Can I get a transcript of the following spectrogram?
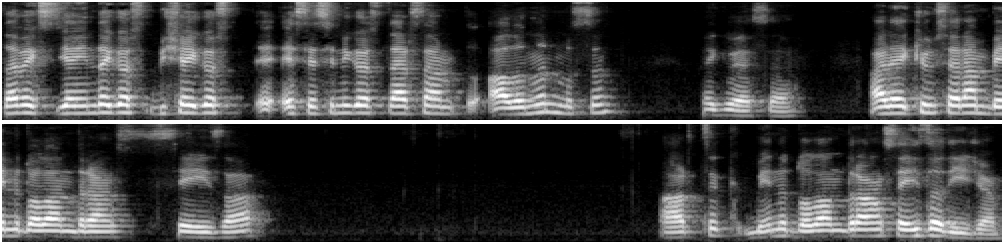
Davex yayında gö- bir şey gö- e, SS'ini göstersem alınır mısın? Meg vs. Aleykümselam beni dolandıran Seyza. Artık beni dolandıran Seyza diyeceğim.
